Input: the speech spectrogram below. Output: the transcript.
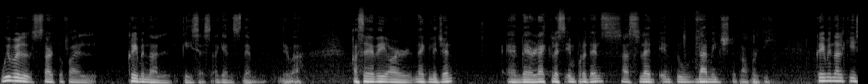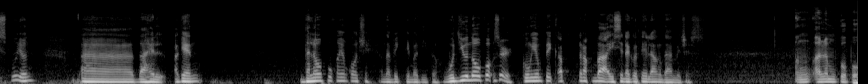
we will start to file criminal cases against them, di ba? Kasi they are negligent and their reckless imprudence has led into damage to property. Criminal case po yun. Ah, dahil, again, Dalawa po kayong kotse ang nabiktima dito. Would you know po, sir, kung yung pickup truck ba ay sinagot nila ang damages? Ang alam ko po,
